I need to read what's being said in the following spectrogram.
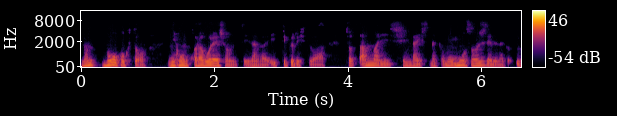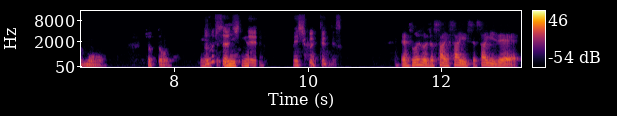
なん某国と日本コラボレーションってなんか言ってくる人は、ちょっとあんまり信頼し、なんかもう、もうその時点でなんか、うもう、ちょっと、えーその人たちって飯食ってんですか？えーその人たちは詐欺、詐欺ですね。詐欺で、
